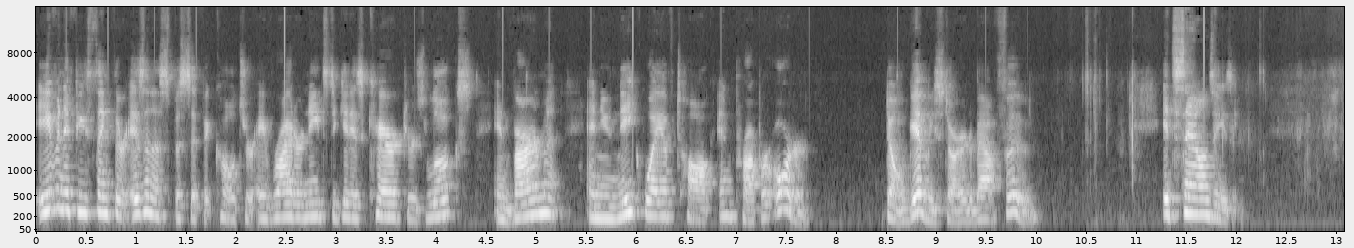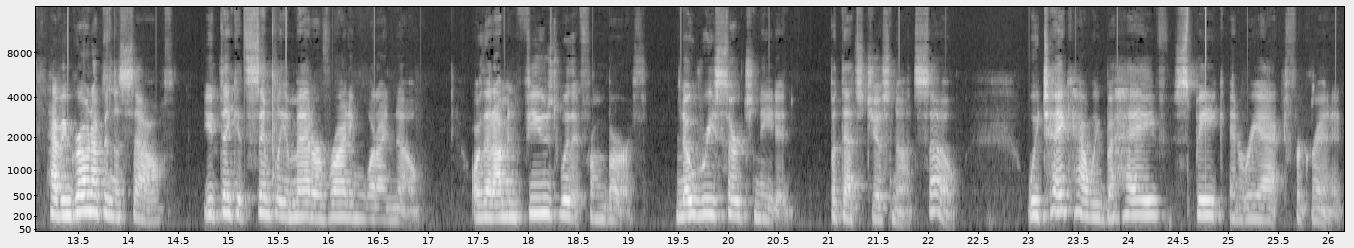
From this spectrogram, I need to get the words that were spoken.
Even if you think there isn't a specific culture, a writer needs to get his characters' looks, environment, and unique way of talk in proper order. Don't get me started about food. It sounds easy. Having grown up in the South, you'd think it's simply a matter of writing what I know, or that I'm infused with it from birth. No research needed, but that's just not so. We take how we behave, speak, and react for granted.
